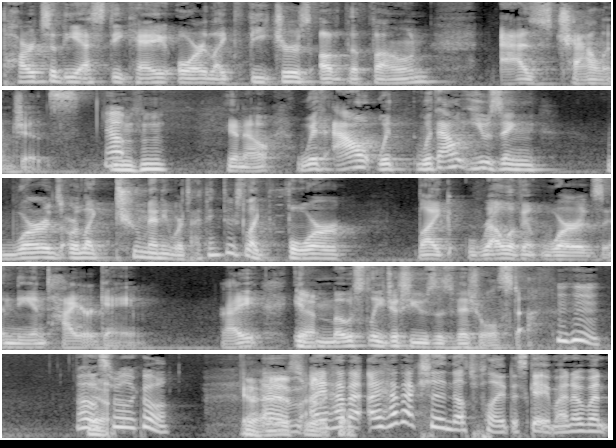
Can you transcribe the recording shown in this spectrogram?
parts of the SDK or like features of the phone as challenges Yep. you know without with without using words or like too many words i think there's like four like relevant words in the entire game right it Yeah. mostly just uses visual stuff Mm-hmm. Oh, that's Yeah. really cool. Yeah, Um, really I have cool. I have actually not played this game. I know when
